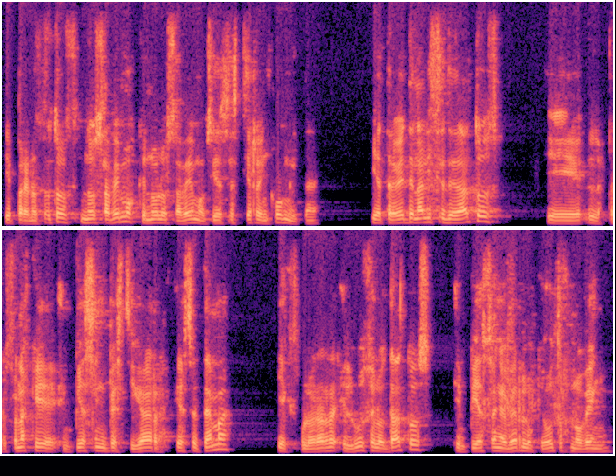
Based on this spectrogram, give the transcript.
que para nosotros no sabemos que no lo sabemos, y esa es tierra incógnita. Y a través de análisis de datos, eh, las personas que empiezan a investigar este tema y explorar el uso de los datos, empiezan a ver lo que otros no ven.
